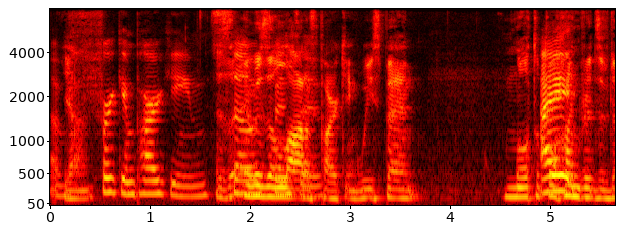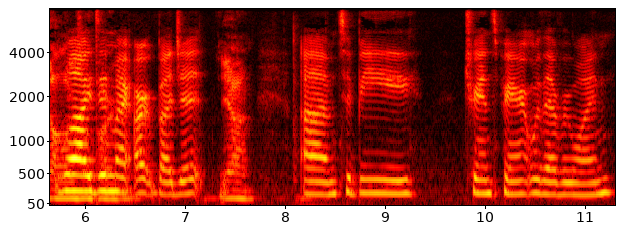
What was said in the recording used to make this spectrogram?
of Yeah. freaking parking. It was, so it was a lot of parking. We spent multiple I- hundreds of dollars. Well, I did my art budget Yeah, um, to be transparent with everyone.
